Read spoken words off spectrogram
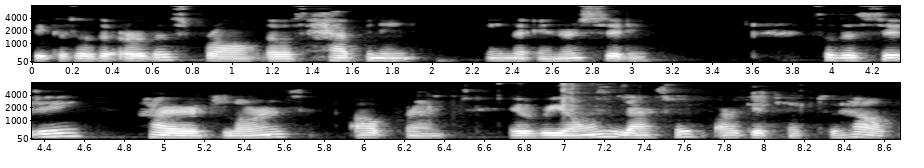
because of the urban sprawl that was happening in the inner city. So the city hired Lawrence Halprin, a renowned landscape architect, to help.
